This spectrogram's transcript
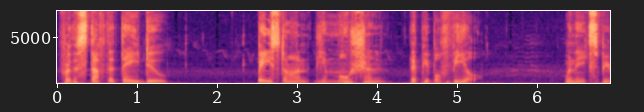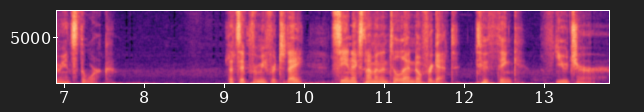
for the stuff that they do based on the emotion that people feel when they experience the work? That's it for me for today. See you next time, and until then, don't forget to think future.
